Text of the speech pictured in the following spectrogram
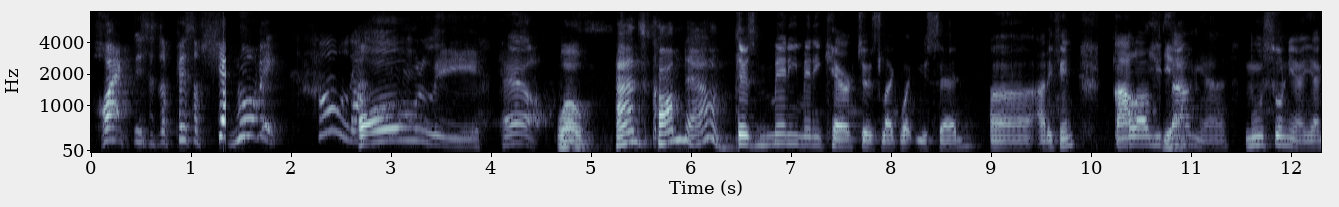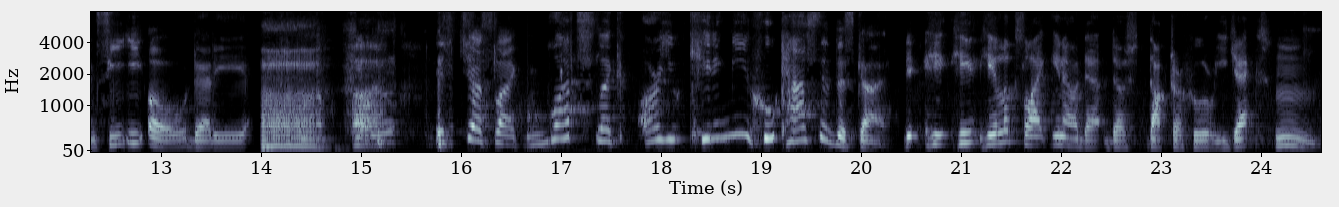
What? This is a piece of shit movie. Holy. Holy hell! Whoa. Hans, calm down. There's many many characters like what you said, uh, Arifin. Kalau misalnya musuhnya yang CEO dari Ah. Uh, it's just like what? Like, are you kidding me? Who casted this guy? He he he looks like you know the those Doctor Who rejects. Hmm.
